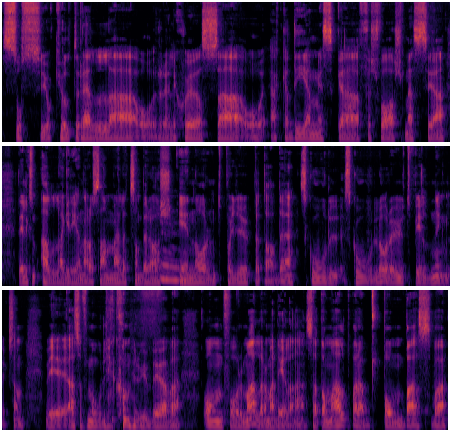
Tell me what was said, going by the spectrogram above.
sociokulturella och religiösa och akademiska, försvarsmässiga. Det är liksom alla grenar av samhället som berörs mm. enormt på djupet av det. Skol, skolor och utbildning. Liksom. Vi, alltså förmodligen kommer du behöva omforma alla de här delarna. Så att om allt bara bombas, va,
